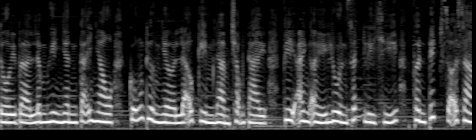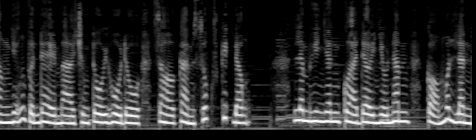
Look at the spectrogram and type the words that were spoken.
tôi và Lâm Huy Nhân cãi nhau cũng thường nhờ Lão Kim làm trọng tài, vì anh ấy luôn rất lý trí, phân tích rõ ràng những vấn đề mà chúng tôi hồ đồ do cảm xúc kích động. Lâm Huy Nhân qua đời nhiều năm, có một lần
